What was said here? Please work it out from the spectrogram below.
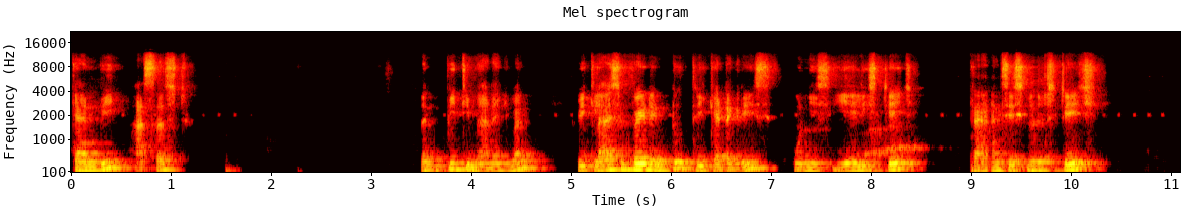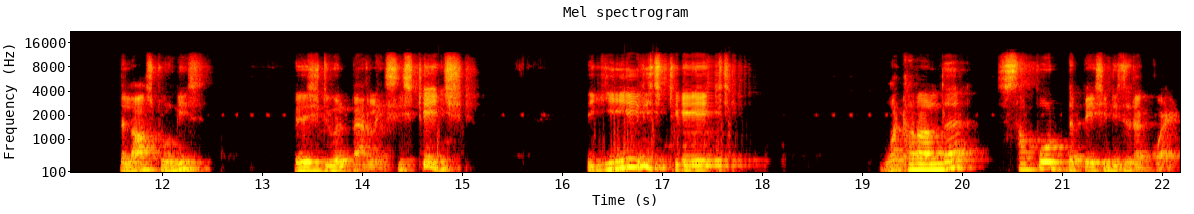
can be assessed. Then PT management, we classified into three categories. One is early stage, transitional stage. The last one is residual paralysis stage. The early stage, what are all the support the patient is required?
